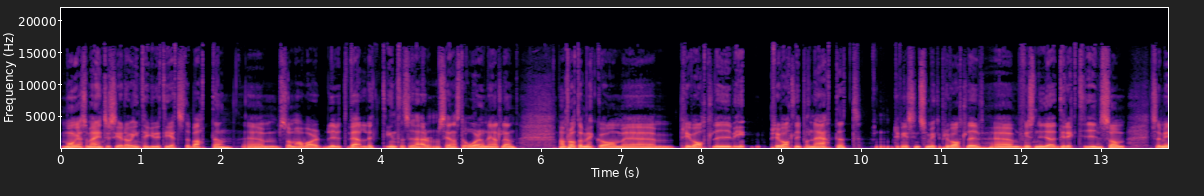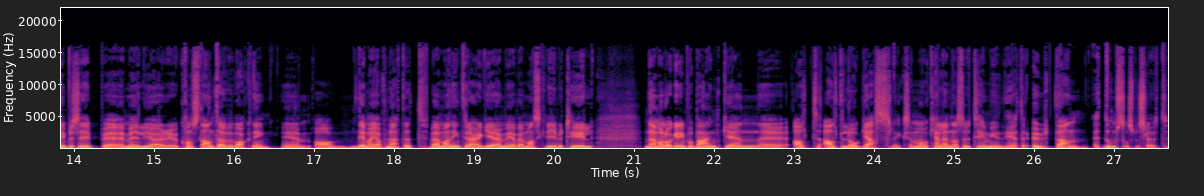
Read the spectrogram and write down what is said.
många som är intresserade av integritetsdebatten eh, som har varit, blivit väldigt intensiv här de senaste åren egentligen. Man pratar mycket om eh, privatliv, privatliv på nätet. Det finns inte så mycket privatliv. Eh, det finns nya direktiv som, som i princip eh, möjliggör konstant övervakning eh, av det man gör på nätet, vem man interagerar med, vem man skriver till när man loggar in på banken. Eh, allt, allt loggas liksom och kan lämnas ut till myndigheter utan ett domstolsbeslut.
